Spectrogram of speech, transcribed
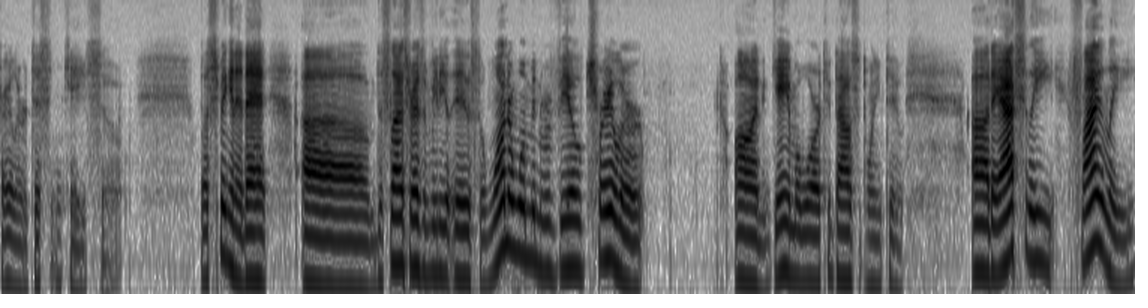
trailer just in case. So, but speaking of that, uh, this last resident video is the Wonder Woman reveal trailer on Game Award 2022. Uh, they actually finally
